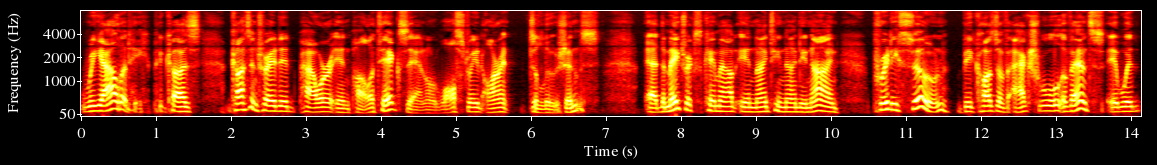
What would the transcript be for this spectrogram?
reality because concentrated power in politics and on Wall Street aren't delusions. Uh, the Matrix came out in 1999. Pretty soon, because of actual events, it would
